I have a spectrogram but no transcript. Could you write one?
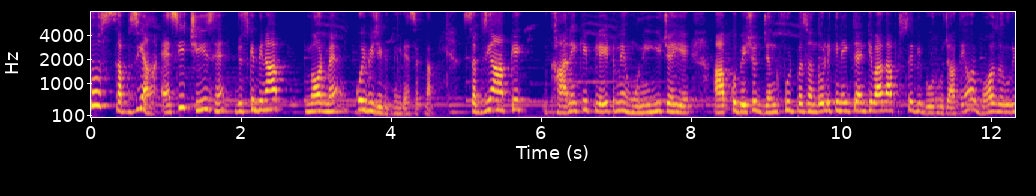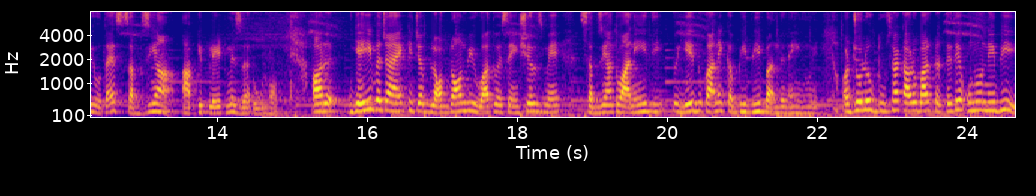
दोस्तों, सब्ज़ियाँ ऐसी चीज़ है जिसके बिना आप और मैं कोई भी जीवित नहीं रह सकता। सब्ज़ियाँ आपके खाने की प्लेट में होनी ही चाहिए। आपको बेशक जंक फ़ूड पसंद हो, लेकिन एक टाइम के बाद आप उससे भी बोर हो जाते हैं और बहुत ज़रूरी होता है सब्ज़ियाँ आपकी प्लेट में ज़रूर हों। और यही वजह है कि जब लॉकडाउन भी हुआ तो एसेंशियल्स में सब्ज़ियाँ तो आनी ही थी तो ये दुकानें कभी भी बंद नहीं हुई। और जो लोग दूसरा कारोबार करते थे, उन्होंने भी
